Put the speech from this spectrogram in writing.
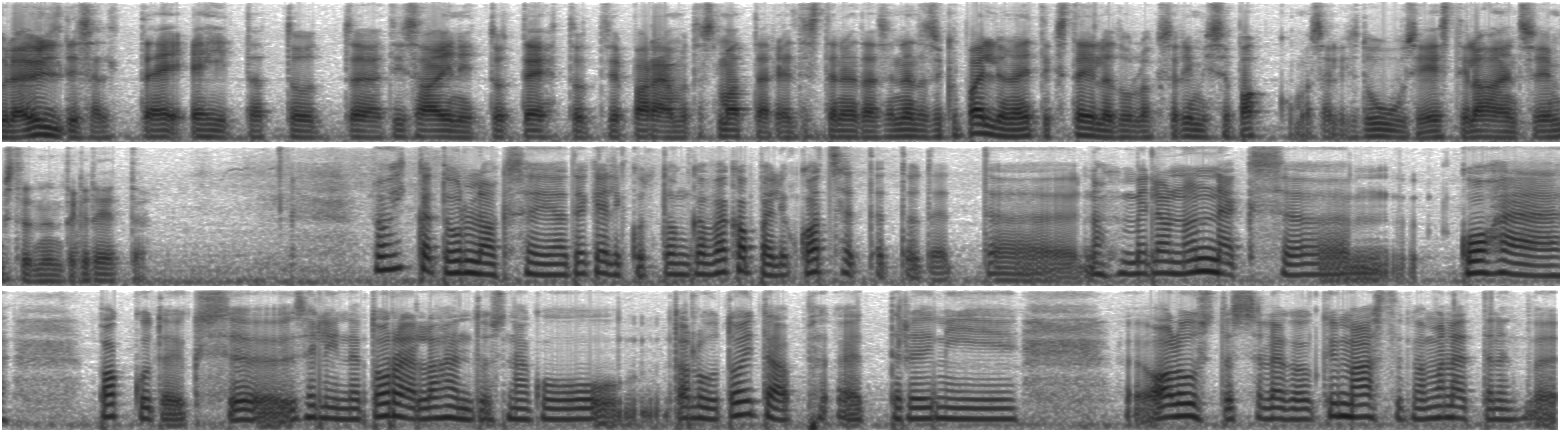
üleüldiselt e-, ehitatud, disainitud, tehtud parematest materjalidest ja nii edasi ja nii edasi, kui palju näiteks teile tullakse Rimisse pakkuma selliseid uusi Eesti lahendusi ja mis te nendega teete? Noh, ikka tullakse ja tegelikult on ka väga palju katsetatud, et äh, noh, meil on õnneks äh, kohe pakkuda üks äh, selline tore lahendus nagu Talu toidab, et Remi alustas sellega kümme aastat, ma mäletan, et ma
